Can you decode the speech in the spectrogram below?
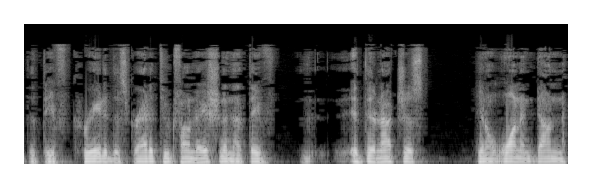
that they've created this gratitude foundation and that they've they're not just you know one and done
